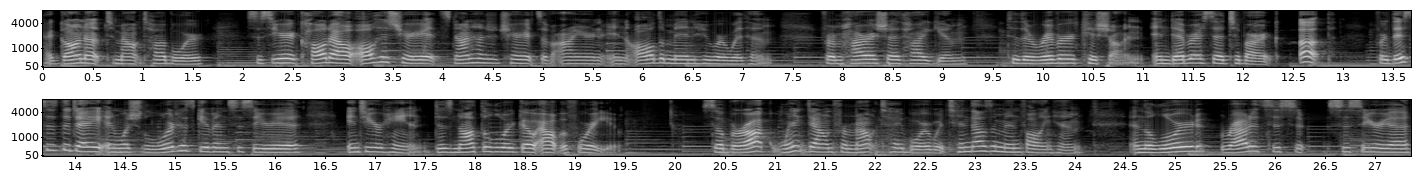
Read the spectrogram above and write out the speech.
had gone up to Mount Tabor, Sisera called out all his chariots, 900 chariots of iron, and all the men who were with him, from Harosheth Hagoyim to the river Kishon. And Deborah said to Barak, Up, for this is the day in which the Lord has given Sisera into your hand. Does not the Lord go out before you? So Barak went down from Mount Tabor with 10,000 men following him, and the Lord routed Sisera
